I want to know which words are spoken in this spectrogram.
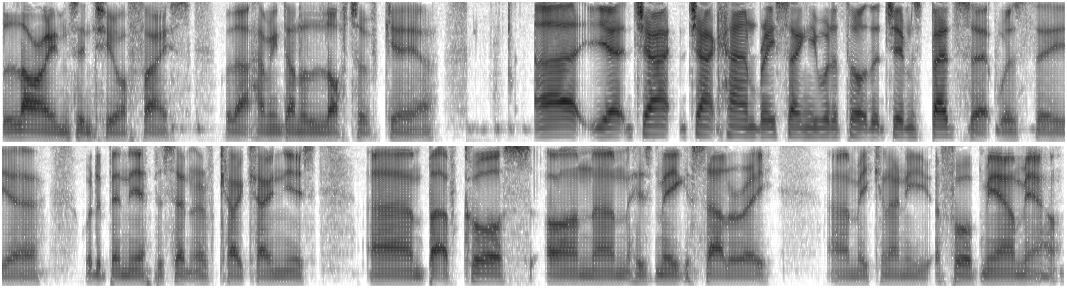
lines into your face without having done a lot of gear. Uh, yeah, Jack Jack Hanbury saying he would have thought that Jim's bedsit was the uh, would have been the epicenter of cocaine use, um, but of course on um, his meager salary, um, he can only afford meow meow.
